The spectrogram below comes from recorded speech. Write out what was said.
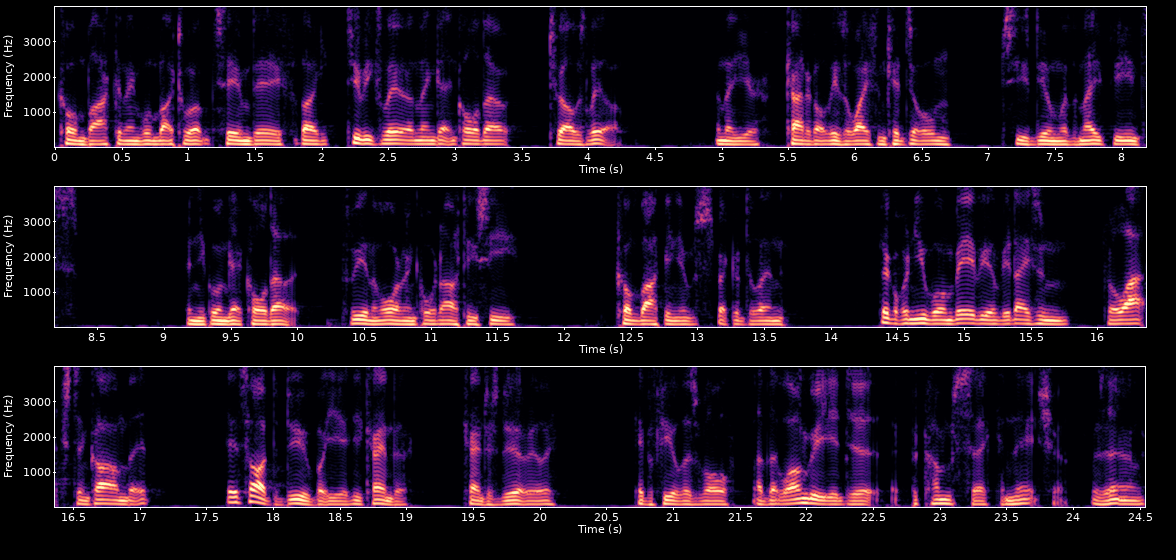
calling back and then going back to work the same day, like two weeks later, and then getting called out two hours later. And then you're kind of got to leave the wife and kids at home. She's dealing with the night feeds, and you go and get called out at three in the morning, to RTC, come back, and you're expected to then pick up a newborn baby and be nice and relaxed and calm. But it, it's hard to do, but you, you kind of can't just do it really. Can feel as well. At The longer you do it, it becomes second nature. Was it?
